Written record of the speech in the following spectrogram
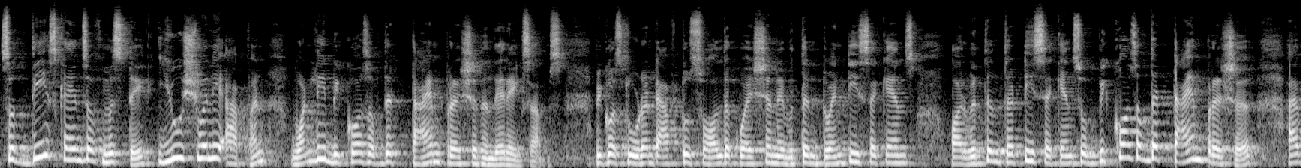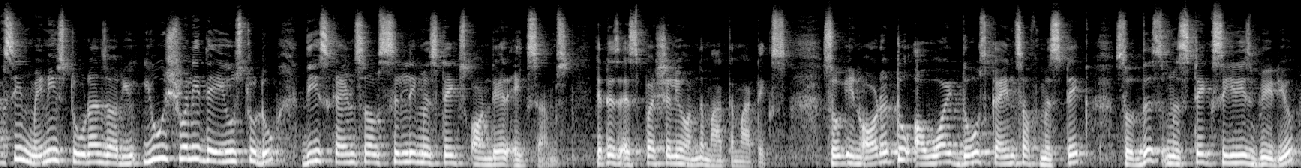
So these kinds of mistakes usually happen only because of the time pressure in their exams. Because student have to solve the question within 20 seconds or within 30 seconds. So because of the time pressure, I have seen many students or usually they used to do these kinds of silly mistakes on their exams. That is especially on the mathematics. So in order to avoid those kinds of mistake, so this mistake series video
